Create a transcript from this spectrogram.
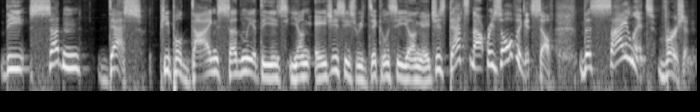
The sudden deaths, people dying suddenly at these young ages, these ridiculously young ages, that's not resolving itself. The silent version,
